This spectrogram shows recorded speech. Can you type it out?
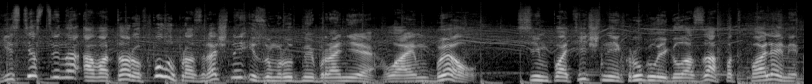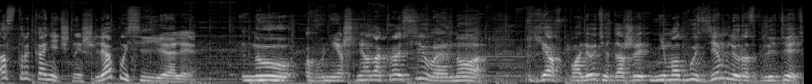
естественно, аватару в полупрозрачной изумрудной броне, Лайм Белл. Симпатичные круглые глаза под полями остроконечной шляпы сияли. Ну, внешне она красивая, но я в полете даже не могу землю разглядеть.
